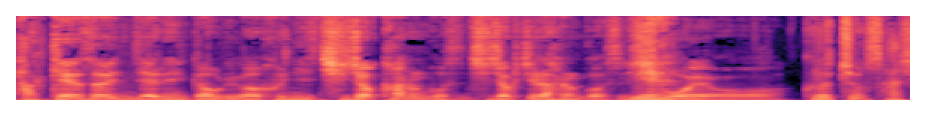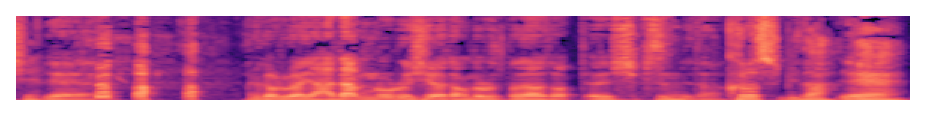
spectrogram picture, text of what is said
밖에서 이제 그러니까 우리가 흔히 지적하는 것은 지적질하는 것은 예. 쉬워요. 그렇죠, 사실. 예. 그러니까 우리가 야당 노릇이 여당 노릇보다 더 쉽습니다. 그렇습니다. 예. 예.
